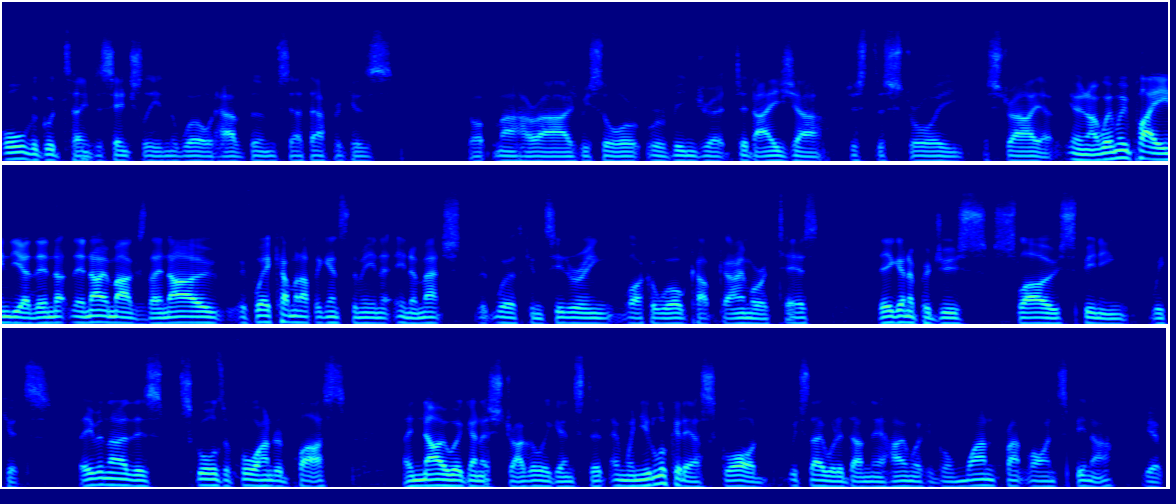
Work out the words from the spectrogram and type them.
all the good teams essentially in the world have them. South Africa's got Maharaj. We saw Ravindra Jadeja just destroy Australia. You know, when we play India, they're no, they're no mugs. They know if we're coming up against them in a, in a match that worth considering, like a World Cup game or a Test, they're going to produce slow spinning wickets. Even though there's scores of 400 plus, they know we're going to struggle against it. And when you look at our squad, which they would have done their homework and gone one frontline spinner Yep.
